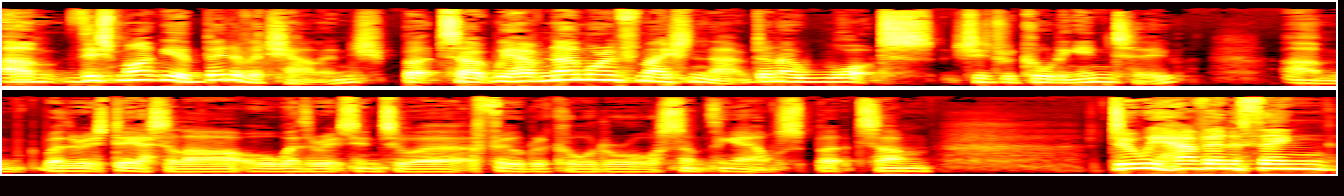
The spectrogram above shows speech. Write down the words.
um, this might be a bit of a challenge, but uh, we have no more information now. Don't know what she's recording into, um, whether it's DSLR or whether it's into a, a field recorder or something else. But um, do we have anything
